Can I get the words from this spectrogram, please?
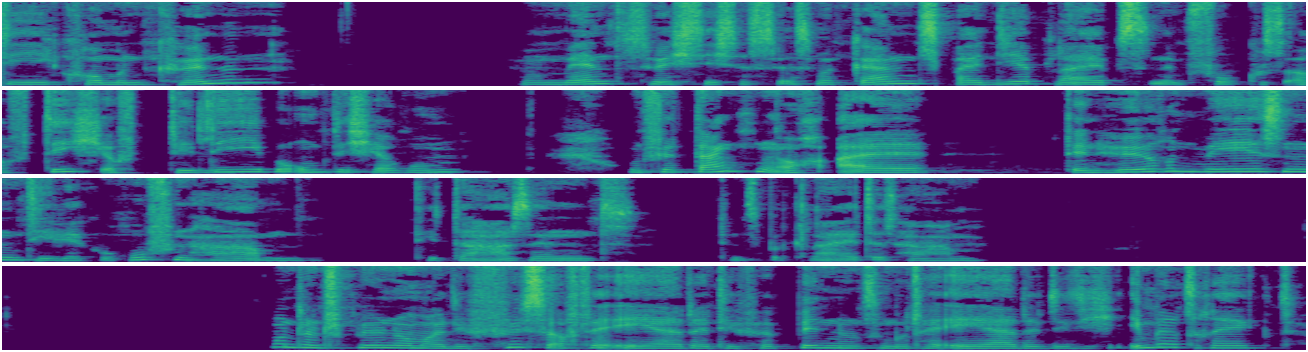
die kommen können im Moment ist wichtig, dass du erstmal ganz bei dir bleibst, in dem Fokus auf dich, auf die Liebe um dich herum. Und wir danken auch all den höheren Wesen, die wir gerufen haben, die da sind, die uns begleitet haben. Und dann spüren nochmal die Füße auf der Erde, die Verbindung zur Mutter Erde, die dich immer trägt.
